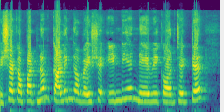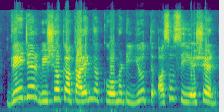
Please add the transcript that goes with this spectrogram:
Visakhapatnam Kalinga Vysya Indian navy contractor greater Visakha Kalinga Komati youth association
